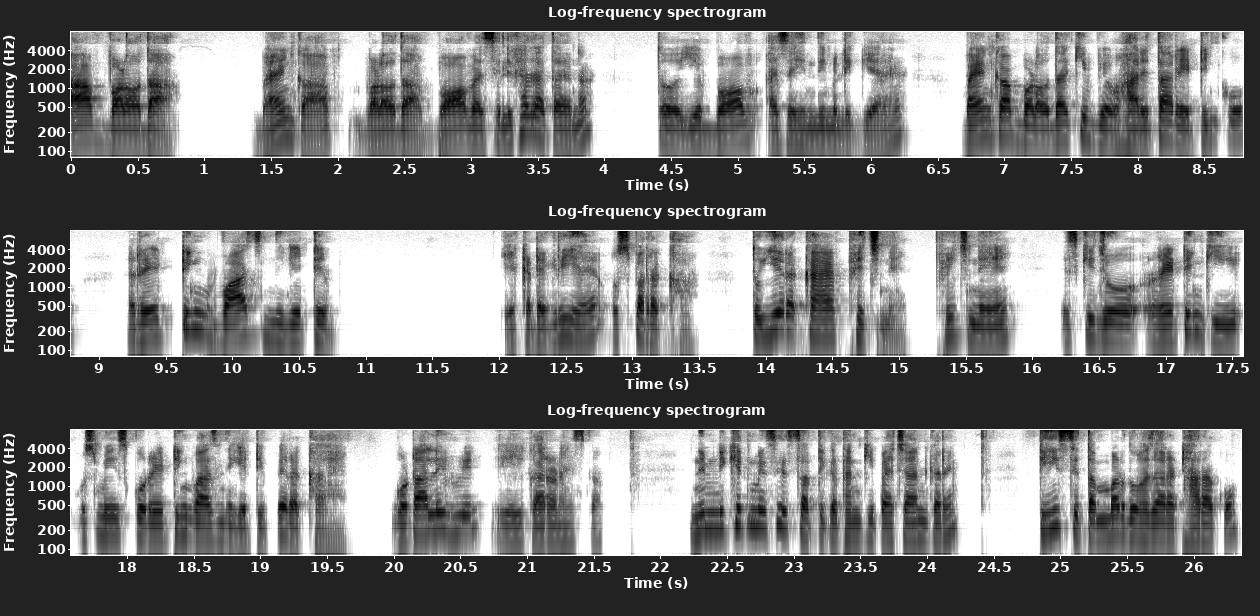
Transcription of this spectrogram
of Baroda bank of Baroda BOB ऐसे लिखा जाता है ना? तो ये बॉब ऐसे हिंदी में लिख गया है। बैंक ऑफ़ बड़ौदा की व्यवहारिता रेटिंग को रेटिंग वाज निगेटिव ये कैटेगरी है, उस पर रखा। तो ये रखा है फिच ने। फिच ने इसकी जो रेटिंग की, उसमें इसको रेटिंग वाज निगेटिव पे रखा है। घोटाले हुए, यही कारण है इसका। निम्नलिखित में से सत्य कथन की पहचान करें। 30 सितंबर 2018 को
